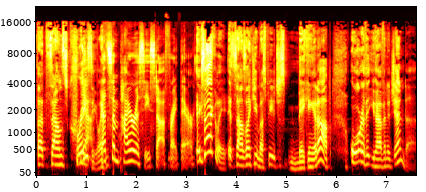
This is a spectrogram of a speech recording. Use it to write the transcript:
That sounds crazy. Yeah, like, that's some piracy stuff right there. Exactly. It sounds like you must be just making it up or that you have an agenda.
